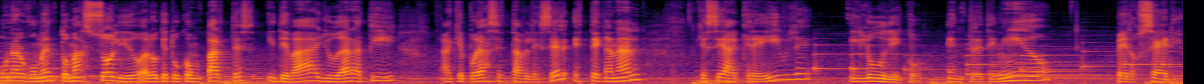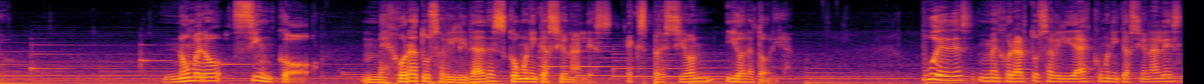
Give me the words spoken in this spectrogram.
un argumento más sólido a lo que tú compartes y te va a ayudar a ti a que puedas establecer este canal que sea creíble y lúdico, entretenido, pero serio. Número 5. Mejora tus habilidades comunicacionales, expresión y oratoria puedes mejorar tus habilidades comunicacionales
